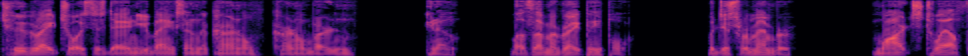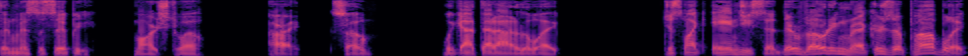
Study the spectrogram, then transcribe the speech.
two great choices Dan Eubanks and the Colonel, Colonel Burton. You know, both of them are great people. But just remember, March 12th in Mississippi. March 12th. All right. So we got that out of the way. Just like Angie said, their voting records are public.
